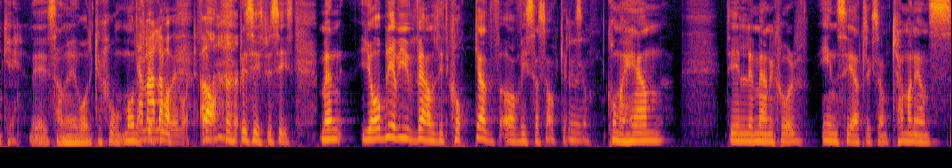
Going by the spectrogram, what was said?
Okej, det är sanning med modifikation. Ja, men alla har vi vårt. Ja, precis, precis. Men jag blev ju väldigt chockad av vissa saker. Mm. Liksom. Komma hem till människor, inse att liksom, kan man ens,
